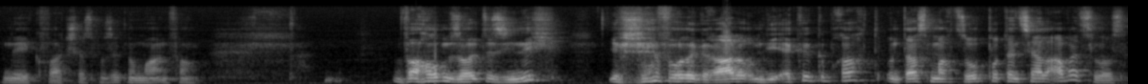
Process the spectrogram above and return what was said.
Nee, Quatsch, jetzt muss ich nochmal anfangen. Warum sollte sie nicht? Ihr Chef wurde gerade um die Ecke gebracht und das macht so potenziell arbeitslos.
